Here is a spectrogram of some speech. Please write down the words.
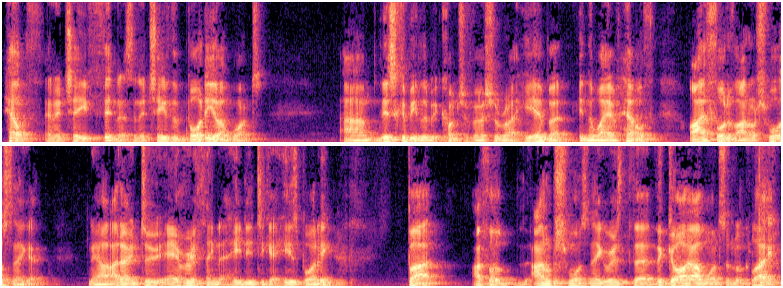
health and achieve fitness and achieve the body I want? Um, this could be a little bit controversial right here, but in the way of health, I thought of Arnold Schwarzenegger. Now, I don't do everything that he did to get his body, but I thought Arnold Schwarzenegger is the, the guy I want to look like.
